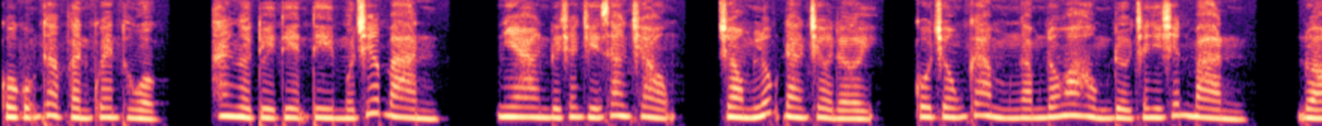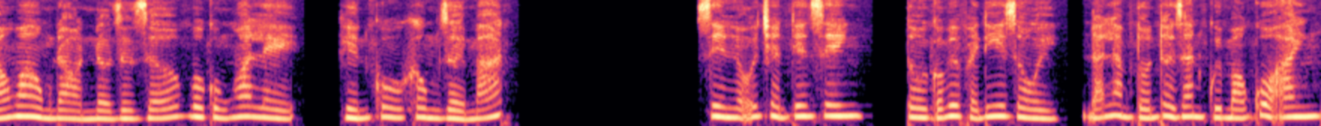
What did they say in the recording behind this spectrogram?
cô cũng thập phần quen thuộc. Hai người tùy tiện tìm một chiếc bàn. Nhà hàng được trang trí sang trọng. Trong lúc đang chờ đợi, cô chống cằm ngắm đóa hoa hồng được trang trí trên bàn. Đóa hoa hồng đỏ nở rực rỡ vô cùng hoa lệ, khiến cô không rời mắt. Xin lỗi Trần Tiên Sinh, tôi có việc phải đi rồi, đã làm tốn thời gian quý báu của anh.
